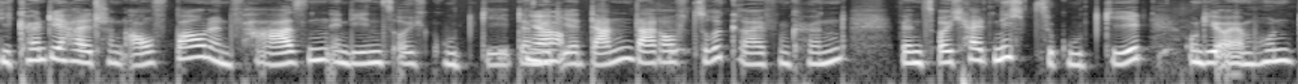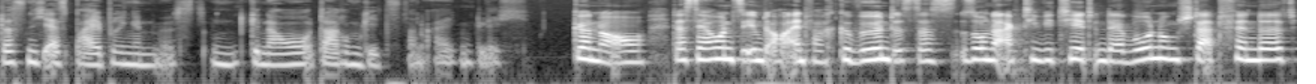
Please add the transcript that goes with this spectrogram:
die könnt ihr halt schon aufbauen in Phasen, in denen es euch gut geht, damit Ja. ihr dann darauf zurückgreifen könnt, wenn es euch halt nicht so gut geht und ihr eurem Hund das nicht erst beibringen müsst. Und genau darum geht es dann eigentlich. Genau, dass der Hund es eben auch einfach gewöhnt ist, dass so eine Aktivität in der Wohnung stattfindet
